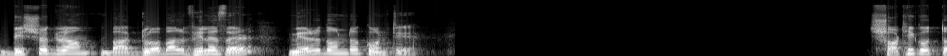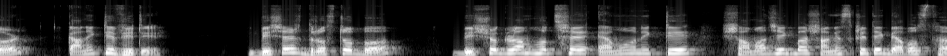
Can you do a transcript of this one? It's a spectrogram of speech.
বিশ্বগ্রাম বা গ্লোবাল ভিলেজের মেরুদণ্ড কোনটি? সঠিক উত্তর, কানেক্টিভিটি। বিশেষ দ্রষ্টব্য, বিশ্বগ্রাম হচ্ছে এমন একটি সামাজিক বা সাংস্কৃতিক ব্যবস্থা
